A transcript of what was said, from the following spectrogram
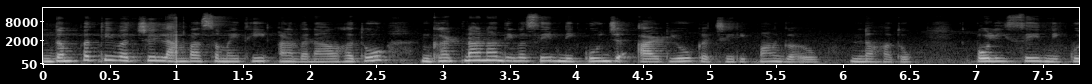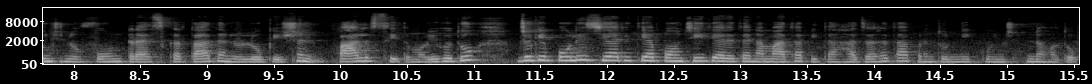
દંપતી વચ્ચે લાંબા સમયથી અણબનાવ હતો. ઘટનાના દિવસે નિકુંજ આરટીઓ કચેરી પણ ગયો ન હતો. પોલીસે નિકુંજનો ફોન ટ્રેસ કરતા તેનું લોકેશન પાલ સ્થિત મળ્યું હતું. જો કે પોલીસ જ્યારે ત્યાં પહોંચી ત્યારે તેના માતા પિતા હાજર હતા, પરંતુ નિકુંજ ન હતો.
